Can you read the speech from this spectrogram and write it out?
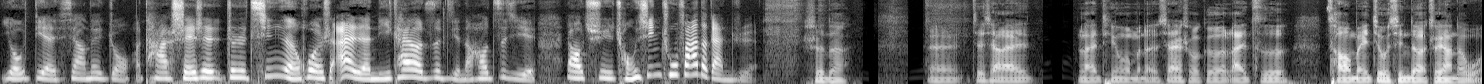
有点像那种他谁谁就是亲人或者是爱人离开了自己，然后自己要去重新出发的感觉。是的，嗯，接下来来听我们的下一首歌，来自草莓救星的《这样的我》。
